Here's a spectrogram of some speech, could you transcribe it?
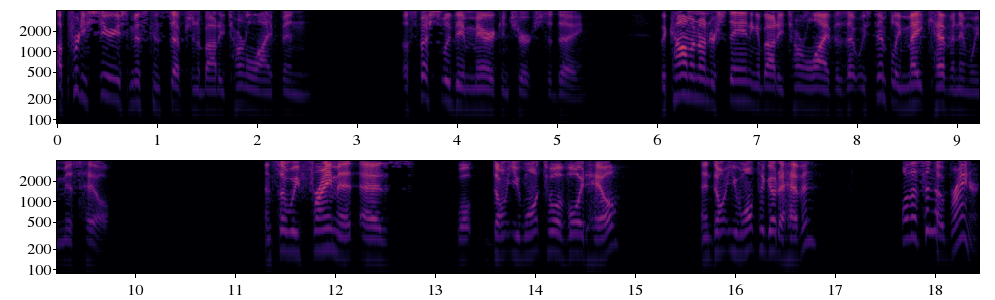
a pretty serious misconception about eternal life in especially the American church today. The common understanding about eternal life is that we simply make heaven and we miss hell. And so we frame it as well, don't you want to avoid hell? And don't you want to go to heaven? Well, that's a no brainer.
